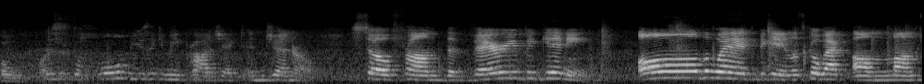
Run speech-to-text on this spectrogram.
whole This is the whole Music and Me project in general. So from the very beginning, all the way at the beginning, let's go back a month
